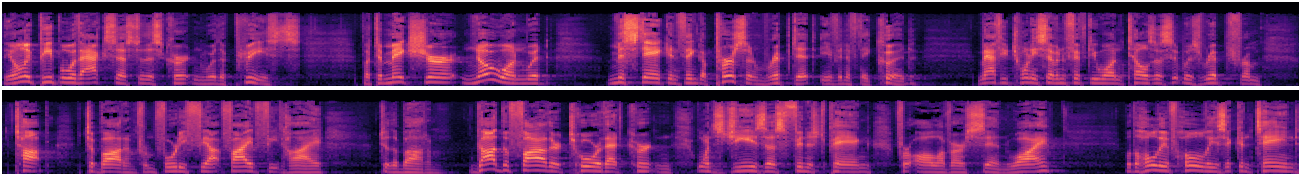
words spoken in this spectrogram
The only people with access to this curtain were the priests. But to make sure no one would mistake and think a person ripped it, even if they could, Matthew 27 51 tells us it was ripped from top to bottom, from 45 feet high to the bottom. God the Father tore that curtain once Jesus finished paying for all of our sin. Why? Well, the Holy of Holies, it contained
